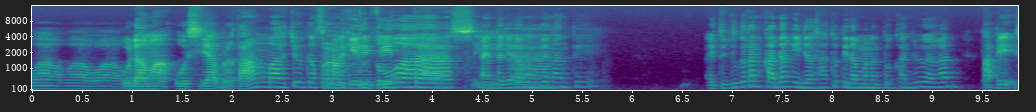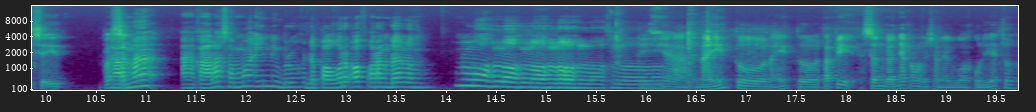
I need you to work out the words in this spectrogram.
wow wow wow Udah mah usia bertambah juga Semakin produktivitas. ente Iya. juga mungkin nanti itu juga kan kadang ijazah satu tidak menentukan juga kan Tapi si apa, se- karena ah, kalah sama ini bro the power of orang dalam loh loh loh loh loh loh Iya, nah itu, nah itu. Tapi seenggaknya kalau misalnya gua kuliah tuh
